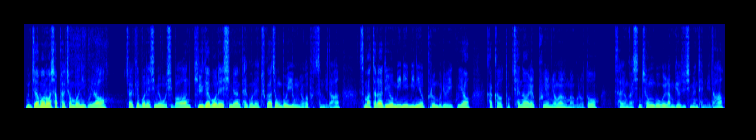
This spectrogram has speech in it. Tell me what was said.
문자 번호 샵 8000번이고요. 짧게 보내시면 50원, 길게 보내시면 100원의 추가 정보 이용료가 붙습니다. 스마트 라디오 미니 미니 어플은 무료이고요. 카카오톡 채널 FM 영화 음악으로도 사연과 신청곡을 남겨 주시면 됩니다.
